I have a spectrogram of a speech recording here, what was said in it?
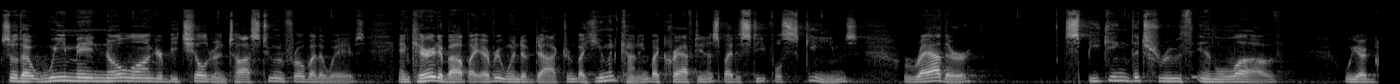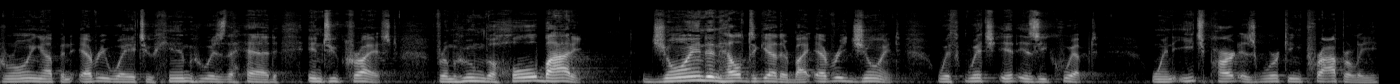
so that we may no longer be children tossed to and fro by the waves and carried about by every wind of doctrine, by human cunning, by craftiness, by deceitful schemes. Rather, speaking the truth in love, we are growing up in every way to Him who is the head, into Christ, from whom the whole body, joined and held together by every joint with which it is equipped, when each part is working properly,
